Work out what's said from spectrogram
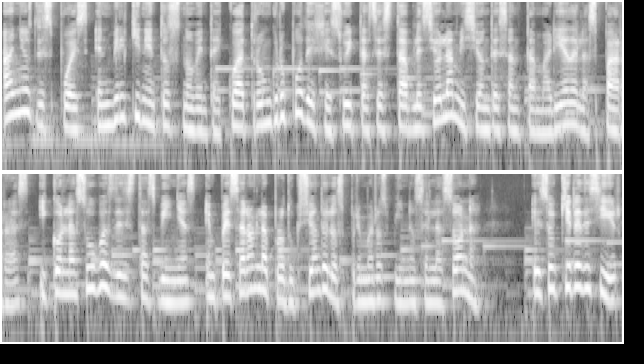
Años después, en 1594, un grupo de jesuitas estableció la misión de Santa María de las Parras y con las uvas de estas viñas empezaron la producción de los primeros vinos en la zona. Eso quiere decir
